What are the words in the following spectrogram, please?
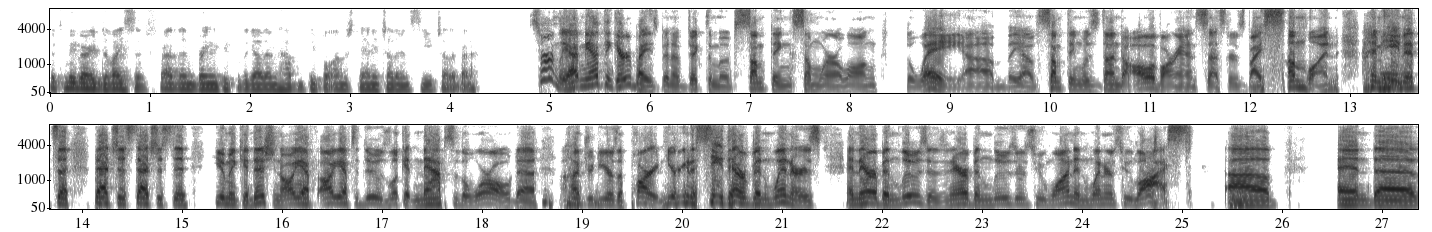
it can be very divisive rather than bringing people together and helping people understand each other and see each other better. Certainly, I mean, I think everybody's been a victim of something somewhere along the way. Uh, you know, something was done to all of our ancestors by someone. I mean, it's a that's just that's just a human condition. All you have all you have to do is look at maps of the world uh, a uh, hundred years apart, and you're going to see there have been winners and there have been losers, and there have been losers who won and winners who lost. Uh, and uh,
